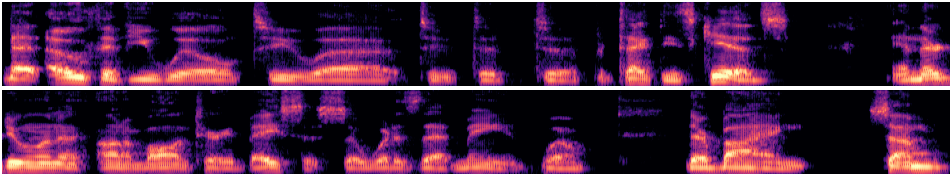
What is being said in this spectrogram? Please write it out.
that oath, if you will, to, uh, to, to, to protect these kids and they're doing it on a voluntary basis. So what does that mean? Well, they're buying some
